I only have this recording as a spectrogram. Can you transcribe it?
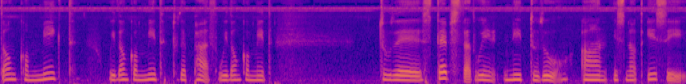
don't commit. We don't commit to the path. We don't commit to the steps that we need to do. And it's not easy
